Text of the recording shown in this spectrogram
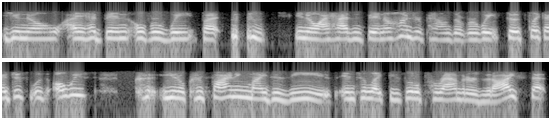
you know, I had been overweight, but, you know, I hadn't been a 100 pounds overweight. So it's like I just was always, you know, confining my disease into like these little parameters that I set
